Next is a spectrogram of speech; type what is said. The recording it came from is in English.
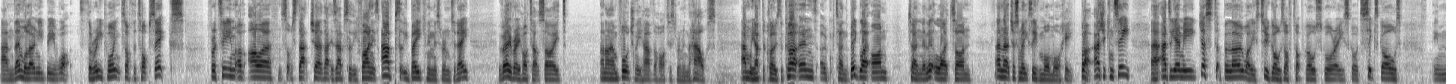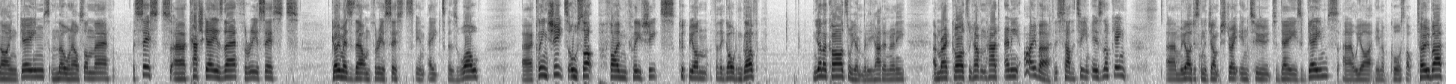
And um, then we'll only be, what, three points off the top six? For a team of our sort of stature, that is absolutely fine. It's absolutely baking in this room today. Very, very hot outside. And I unfortunately have the hottest room in the house. And we have to close the curtains, open, turn the big light on, turn the little lights on, and that just makes even more and more heat. But as you can see, uh, Adeyemi just below, well, he's two goals off top goal scorer. He scored six goals in nine games. No one else on there. Assists, uh, Kashket is there, three assists. Gomez is there on three assists in eight as well. Uh, clean sheets, Allsop, five clean sheets. Could be on for the Golden Glove. Yellow cards, we haven't really had any and red cards, we haven't had any either. This is how the team is looking. Um, we are just going to jump straight into today's games. Uh, we are in, of course, October.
